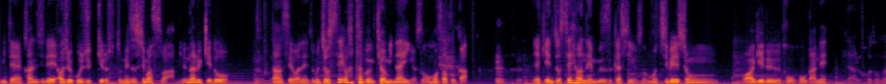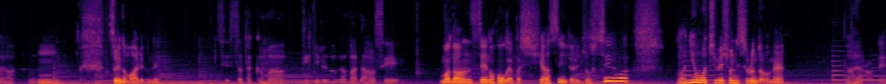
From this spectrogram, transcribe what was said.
みたいな感じで、あ、じゃあ50キロちょっと目指しますわ、みたいになるけど、うん男性はね。でも女性は多分興味ないよ、その重さとか。うんうんやけん女性はね、難しいよ、そのモチベーションを上げる方法がね。なるほどな。ううんん。そういうのもあるよね。切磋琢磨できるのがまあ男性。まあ男性の方がやっぱしやすいんじゃない？女性は何をモチベーションにするんだろうね。なんやろうね。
